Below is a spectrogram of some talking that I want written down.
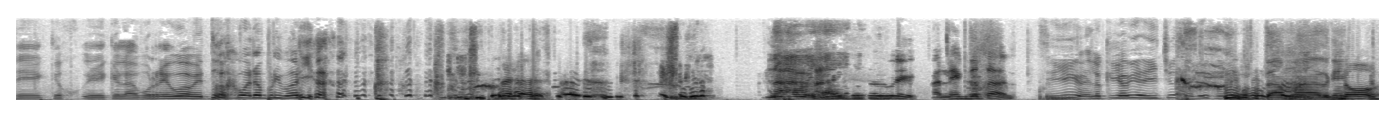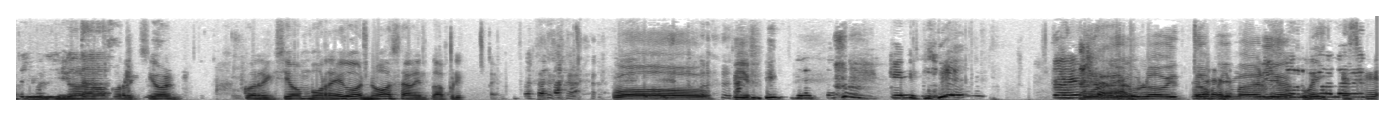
de que, eh, que la borrego aventó a jugar a primaria. Nada, güey. Anécdotas, güey. Anécdotas. Sí, es lo que yo había dicho Puta madre. No, no, no, corrección. Corrección, Borrego no se aventó a pri- Wow. ¿Qué? Borrego lo aventó a primaria. Güey, es que...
